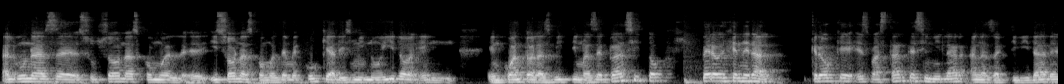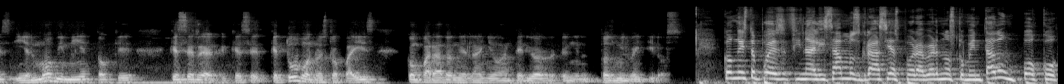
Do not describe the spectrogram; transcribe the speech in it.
algunas eh, subzonas como el, eh, y zonas como el de Mecú que ha disminuido en, en cuanto a las víctimas de tránsito, pero en general creo que es bastante similar a las actividades y el movimiento que, que, se, que, se, que tuvo nuestro país comparado en el año anterior, en el 2022. Con esto pues finalizamos. Gracias por habernos comentado un poco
